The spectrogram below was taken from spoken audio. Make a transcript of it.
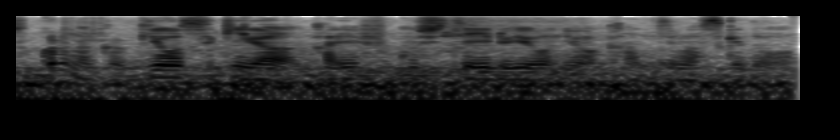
そこからなんか業績が回復しているようには感じますけど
